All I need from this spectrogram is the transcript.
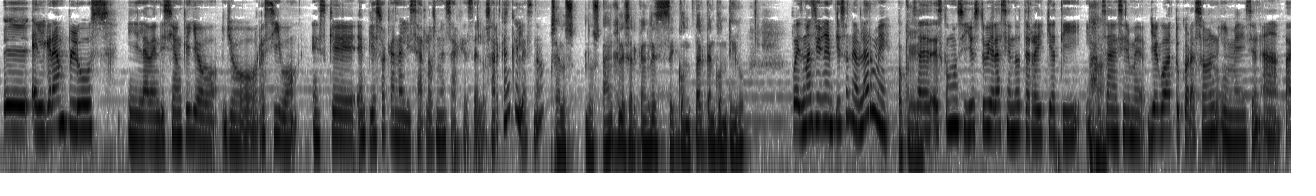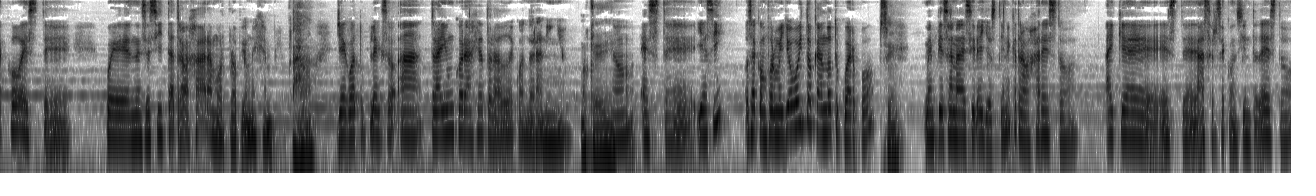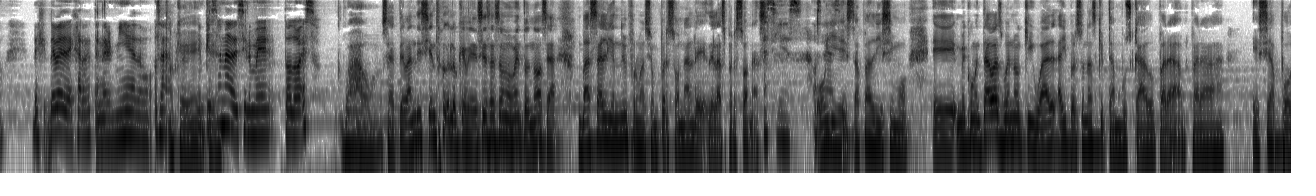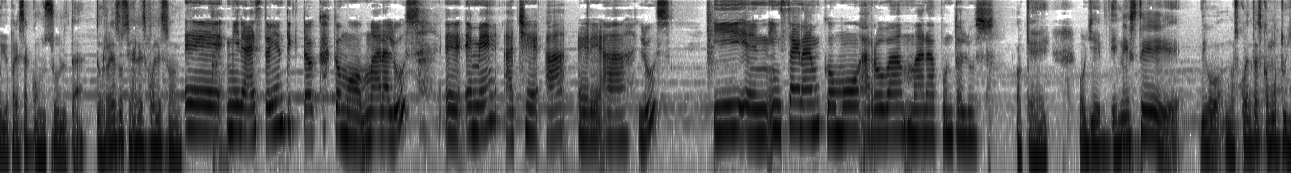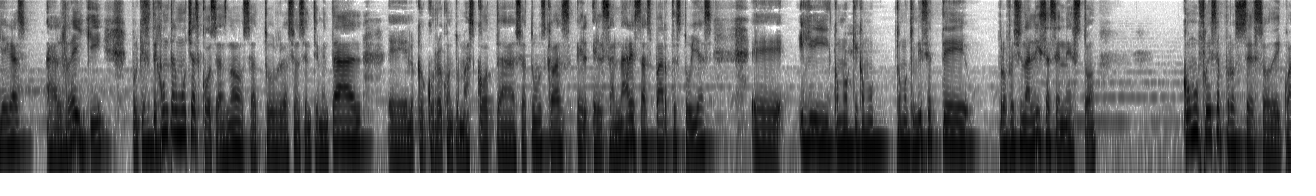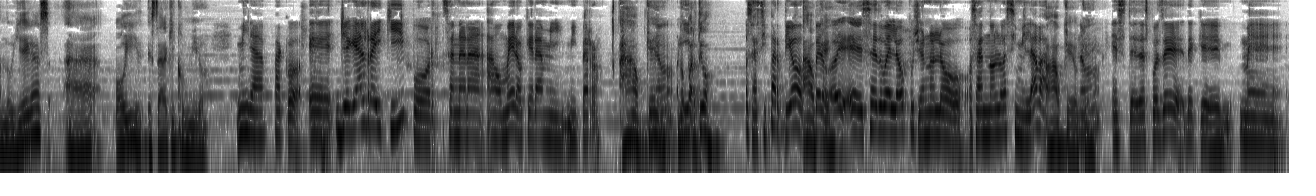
El, gran plus y la bendición que yo, yo recibo es que empiezo a canalizar los mensajes de los arcángeles, ¿no? O sea, los, los ángeles, arcángeles se contactan contigo. Pues más bien empiezan a hablarme. O sea, es como si yo estuviera haciéndote reiki a ti y empiezan a decirme, llego a tu corazón y me dicen, ah, Paco, este, pues necesita trabajar amor propio, un ejemplo. Ajá. Llego a tu plexo, ah, trae un coraje atorado de cuando era niño. Ok. ¿No? Este, y así. O sea, conforme yo voy tocando tu cuerpo, sí. me empiezan a decir ellos, tiene que trabajar esto, hay que este, hacerse consciente de esto, debe dejar de tener miedo. O sea, empiezan a decirme todo eso. Wow, o sea, te van diciendo lo que me decías hace un momento, ¿no? O sea, va saliendo información personal de, las personas. Así es. Oye, está padrísimo. Eh, me comentabas, bueno, que igual hay personas que te han buscado para, para ese apoyo, para esa consulta. ¿Tus redes sociales cuáles son? Eh, mira, estoy en TikTok como Mara Luz, eh, M-H-A-R-A Luz y en Instagram como arroba mara.luz. Ok. Oye, en este, digo, nos cuentas cómo tú llegas al Reiki, porque se te juntan muchas cosas, ¿no? O sea, tu relación sentimental, eh, lo que ocurrió con tu mascota, o sea, tú buscabas el, sanar esas partes tuyas eh, y como que, como, como quien dice, te profesionalizas en esto. ¿Cómo fue ese proceso de cuando llegas a hoy estar aquí conmigo? Mira, Paco, eh, llegué al Reiki por sanar a, Homero, que era mi, perro. Ah, ok. ¿No, partió? O sea, sí partió, ah, pero eh, ese duelo, pues yo no lo, o sea, no lo asimilaba. Ah, ok, ok. ¿no? Este, después de, que me,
